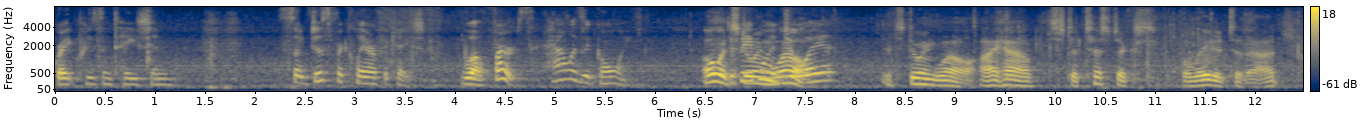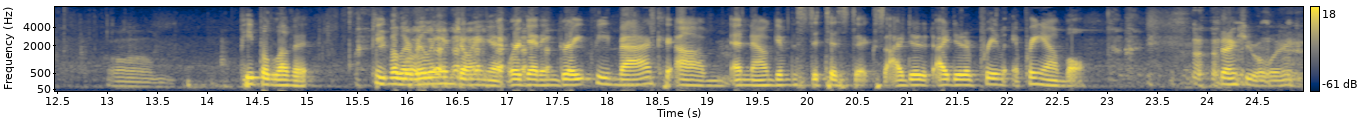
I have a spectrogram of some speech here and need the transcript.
Great presentation. So just for clarification, well, first, how is it going? Oh, it's doing Do people well. enjoy it? It's doing well. I have statistics related to that. Um, People love it. People are really enjoying it. We're getting great feedback. Um, and now give the statistics. I did. I did a, pre, a preamble. Thank you, Elaine.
